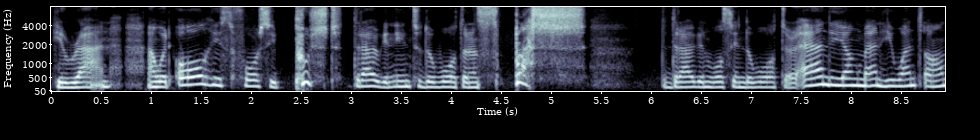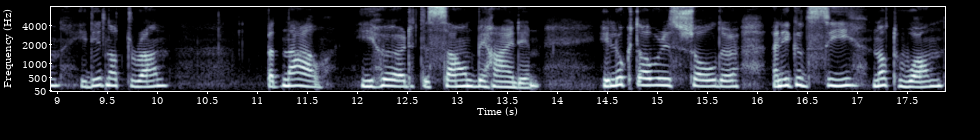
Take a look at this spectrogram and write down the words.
he ran, and with all his force he pushed Draugen into the water, and splash! The Draugen was in the water, and the young man he went on. He did not run, but now he heard the sound behind him. He looked over his shoulder, and he could see not one,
